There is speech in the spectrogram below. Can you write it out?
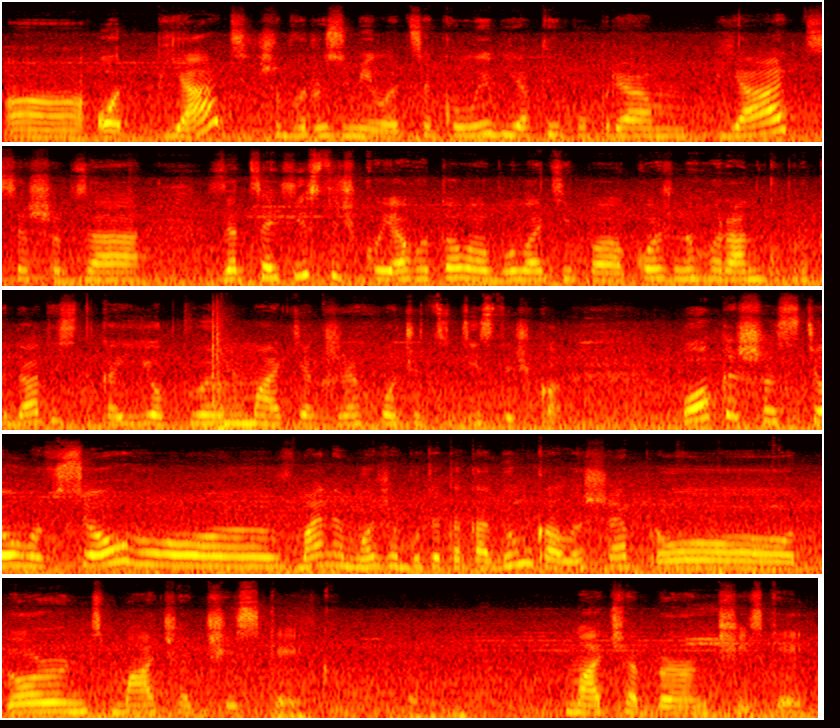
А, от 5, щоб ви розуміли, це коли б я, типу, прям 5, це щоб за, за це тістечко я готова була, типа, кожного ранку прокидатися, така йоп твою мать, як же я хочу це тістечко. Поки що з цього всього в мене може бути така думка лише про burnt matcha cheesecake. Matcha burnt cheesecake.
